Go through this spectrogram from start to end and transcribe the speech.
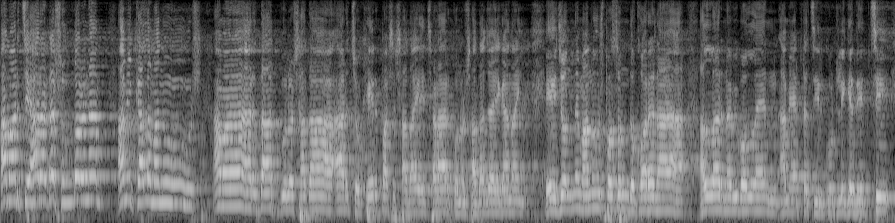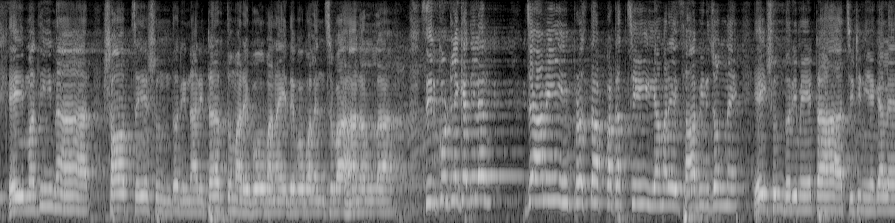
আমার চেহারাটা সুন্দর না। আমি কালো মানুষ। আমার দাঁতগুলো সাদা আর চোখের পাশে সাদা, এছাড়া আর কোনো সাদা জায়গা নাই। এই জন্যে মানুষ পছন্দ করে না। আল্লাহর নবী বললেন, আমি একটা চিরকুট লিখে দিচ্ছি। এই মদিনার সবচেয়ে সুন্দরী নারীটার তোমারে বউ বানাই দেব বলেন সুবাহান আল্লাহ চিরকুট লিখে দিলেন যে আমি প্রস্তাব পাঠাচ্ছি আমার এই সাহাবির জন্য। এই সুন্দরী মেয়েটা চিঠি নিয়ে গেলেন,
